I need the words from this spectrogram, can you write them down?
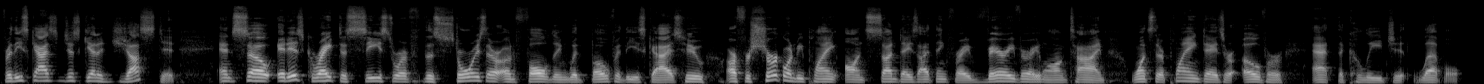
for these guys to just get adjusted. And so it is great to see sort of the stories that are unfolding with both of these guys who are for sure going to be playing on Sundays, I think, for a very, very long time once their playing days are over at the collegiate level.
